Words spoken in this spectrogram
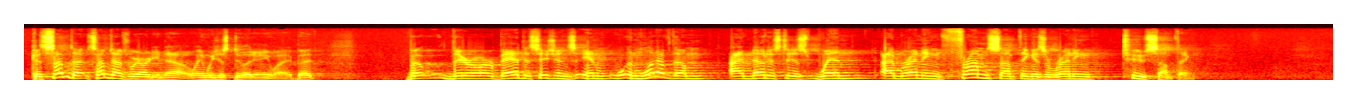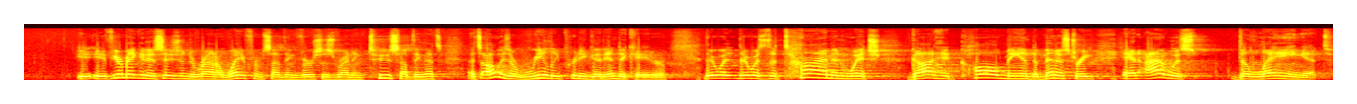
Because sometimes, sometimes we already know and we just do it anyway. But, but there are bad decisions, and, and one of them I've noticed is when I'm running from something is a running to something if you're making a decision to run away from something versus running to something, that's, that's always a really pretty good indicator. There was, there was the time in which God had called me into ministry, and I was delaying it.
